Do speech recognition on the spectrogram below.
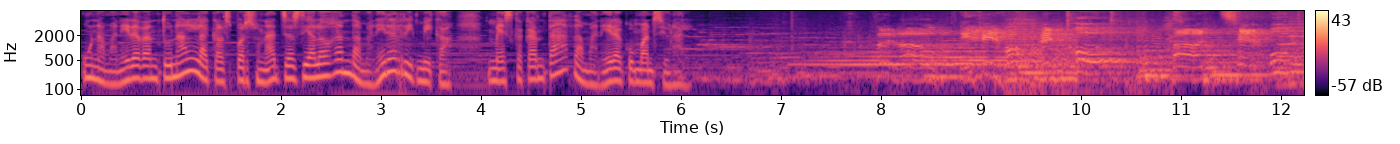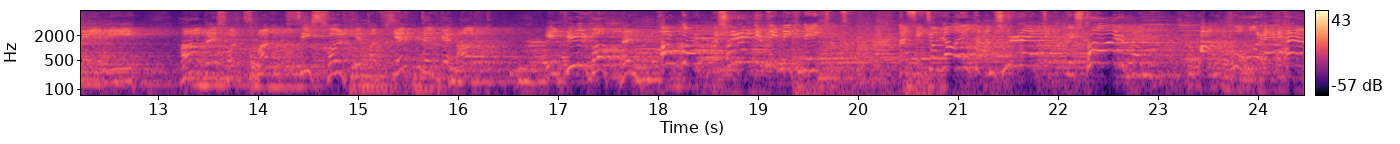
una manera d'entonar en la que els personatges dialoguen de manera rítmica, més que cantar de manera convencional. Frau, habe schon 20 solche Patienten gemacht. In vier Wochen... Oh Gott, erschrecken Sie mich nicht! Es sind schon Leute am Schreck gestorben! Am purer Hölle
